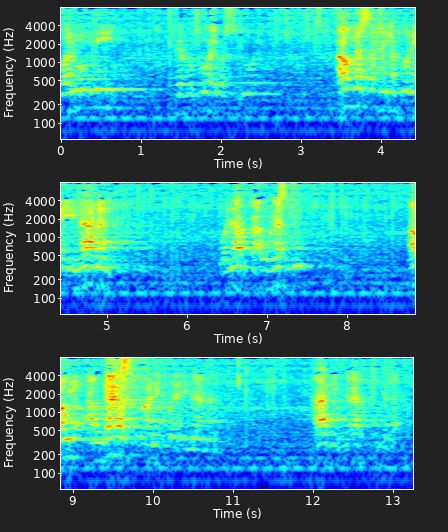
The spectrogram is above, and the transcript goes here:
ونؤمي في الركوع والسجود؟ أو يصح أن يكون إماما ونركع ونسجد؟ أو أو لا يصح أن يكون إماما؟ هذه ثلاثة مذاهب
